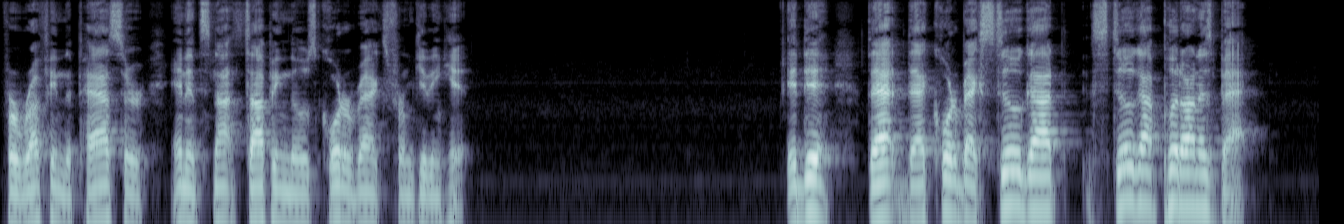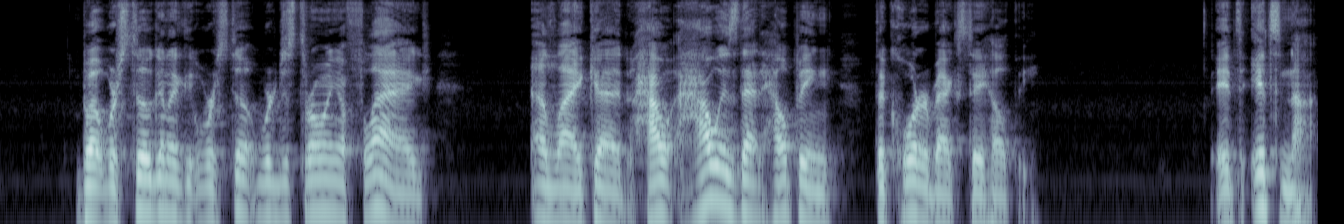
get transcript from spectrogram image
for roughing the passer, and it's not stopping those quarterbacks from getting hit. It did that that quarterback still got still got put on his back but we're still gonna we're still we're just throwing a flag and like uh, how how is that helping the quarterback stay healthy? It's it's not.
